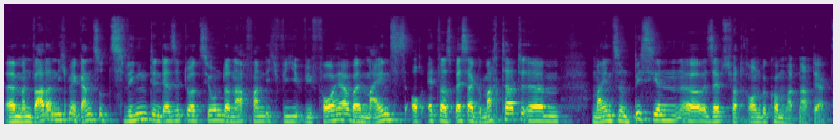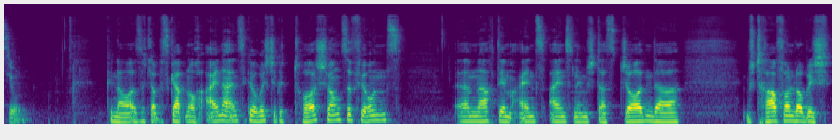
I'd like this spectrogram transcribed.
Äh, man war dann nicht mehr ganz so zwingend in der Situation. Danach fand ich wie, wie vorher, weil Mainz auch etwas besser gemacht hat. Ähm, Mainz so ein bisschen äh, Selbstvertrauen bekommen hat nach der Aktion. Genau, also ich glaube, es gab noch eine einzige richtige Torchance für uns ähm, nach dem 1-1, nämlich dass Jordan da im Strafraum, glaube ich,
